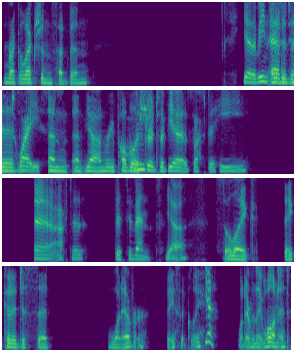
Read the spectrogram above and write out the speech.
recollections had been yeah they've been edited, Edited twice and and yeah, and republished. hundreds of years after he uh after this event Yeah. So like they could have just said whatever, basically. Yeah. Whatever they wanted.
